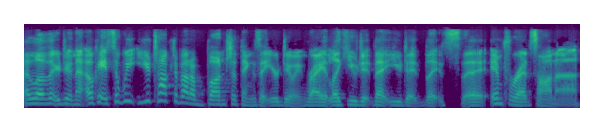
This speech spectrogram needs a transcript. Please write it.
I love that you're doing that. Okay, so we you talked about a bunch of things that you're doing, right? Like you did that you did it's the infrared sauna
